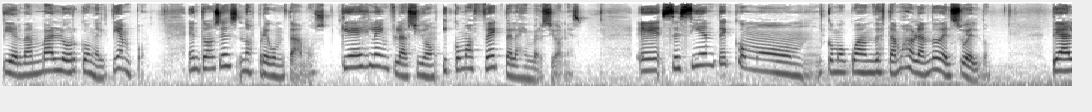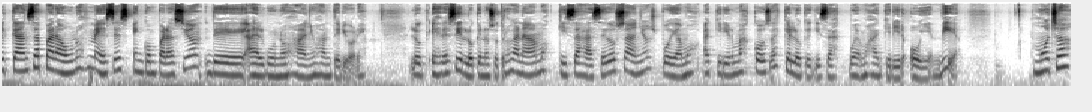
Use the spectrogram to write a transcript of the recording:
pierdan valor con el tiempo. Entonces nos preguntamos, ¿qué es la inflación y cómo afecta a las inversiones? Eh, se siente como, como cuando estamos hablando del sueldo. Te alcanza para unos meses en comparación de algunos años anteriores. Lo, es decir, lo que nosotros ganábamos quizás hace dos años, podíamos adquirir más cosas que lo que quizás podemos adquirir hoy en día. Muchas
